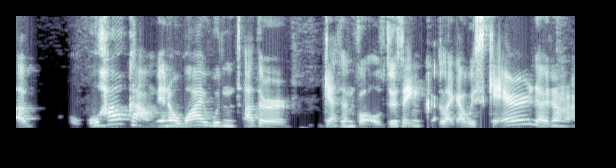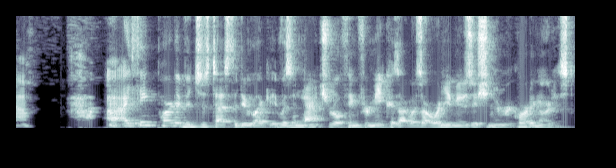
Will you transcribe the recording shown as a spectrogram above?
Uh, how come? You know, why wouldn't other get involved? Do you think like are we scared? I don't know. I think part of it just has to do like it was a natural thing for me because I was already a musician and recording artist.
